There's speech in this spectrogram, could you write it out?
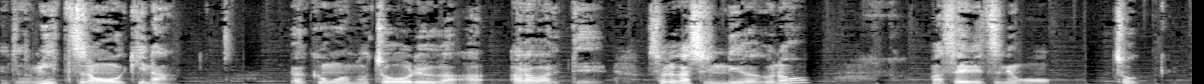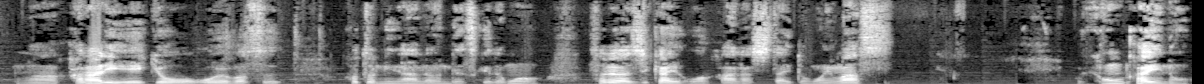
えっと、三つの大きな学問の潮流が現れて、それが心理学の、まあ、成立にお、ちょ、まあ、かなり影響を及ぼすことになるんですけども、それは次回お話したいと思います。今回の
